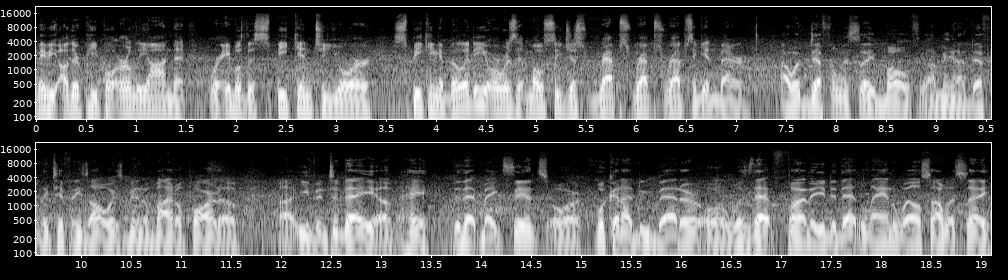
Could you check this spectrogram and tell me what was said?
maybe other people early on that were able to speak into your speaking ability, or was it mostly just reps, reps, reps, and getting better? I would definitely say both. I mean, I definitely Tiffany's always been a vital part of uh, even today of hey, did that make sense or what could I do better or was that funny? Did that land well? So I would say,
